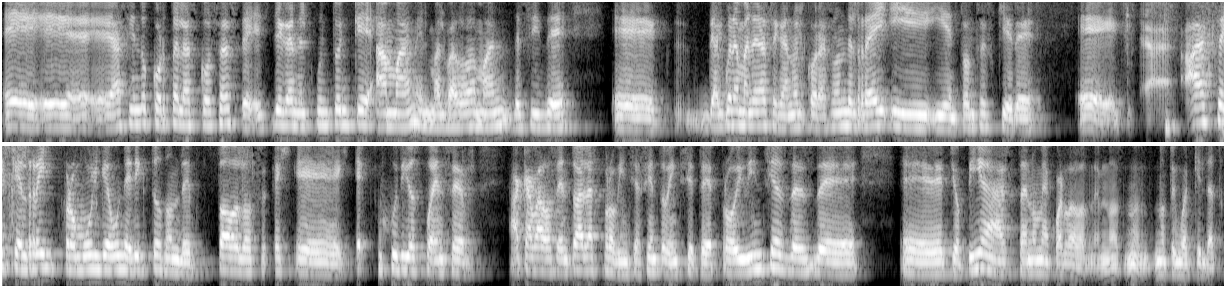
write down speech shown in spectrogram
eh, eh, haciendo corta las cosas, eh, llega en el punto en que Amán, el malvado Amán, decide eh, de alguna manera se ganó el corazón del rey y, entonces quiere hace que el rey promulgue un edicto donde todos los judíos pueden ser acabados en todas las provincias, 127 provincias desde Etiopía hasta no me acuerdo dónde, no, no, tengo aquí el dato.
